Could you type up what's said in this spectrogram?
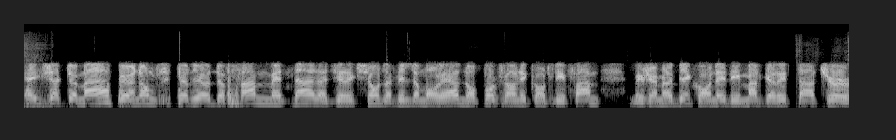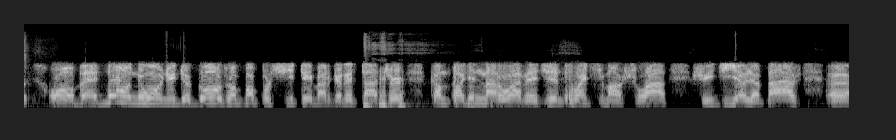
Exactement. Puis un nombre supérieur de femmes maintenant à la direction de la ville de Montréal. Non pas que j'en ai contre les femmes, mais j'aimerais bien qu'on ait des Margaret Thatcher. Oh ben non, nous on est de gauche, on pas pour citer Margaret Thatcher. Comme Pauline Marois avait dit une fois un dimanche soir, je suis Guilla Lepage. Euh,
